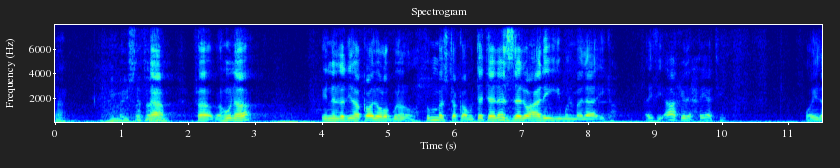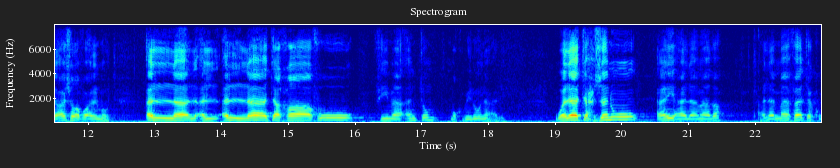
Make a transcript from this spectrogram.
نعم. مما يستفاد. نعم. فهنا إن الذين قالوا ربنا الله ثم استقاموا تتنزل عليهم الملائكة أي في آخر حياتهم وإذا أشرفوا على الموت. ألا, ألا تخافوا فيما أنتم مقبلون عليه. ولا تحزنوا أي على ماذا؟ على ما فاتكم.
